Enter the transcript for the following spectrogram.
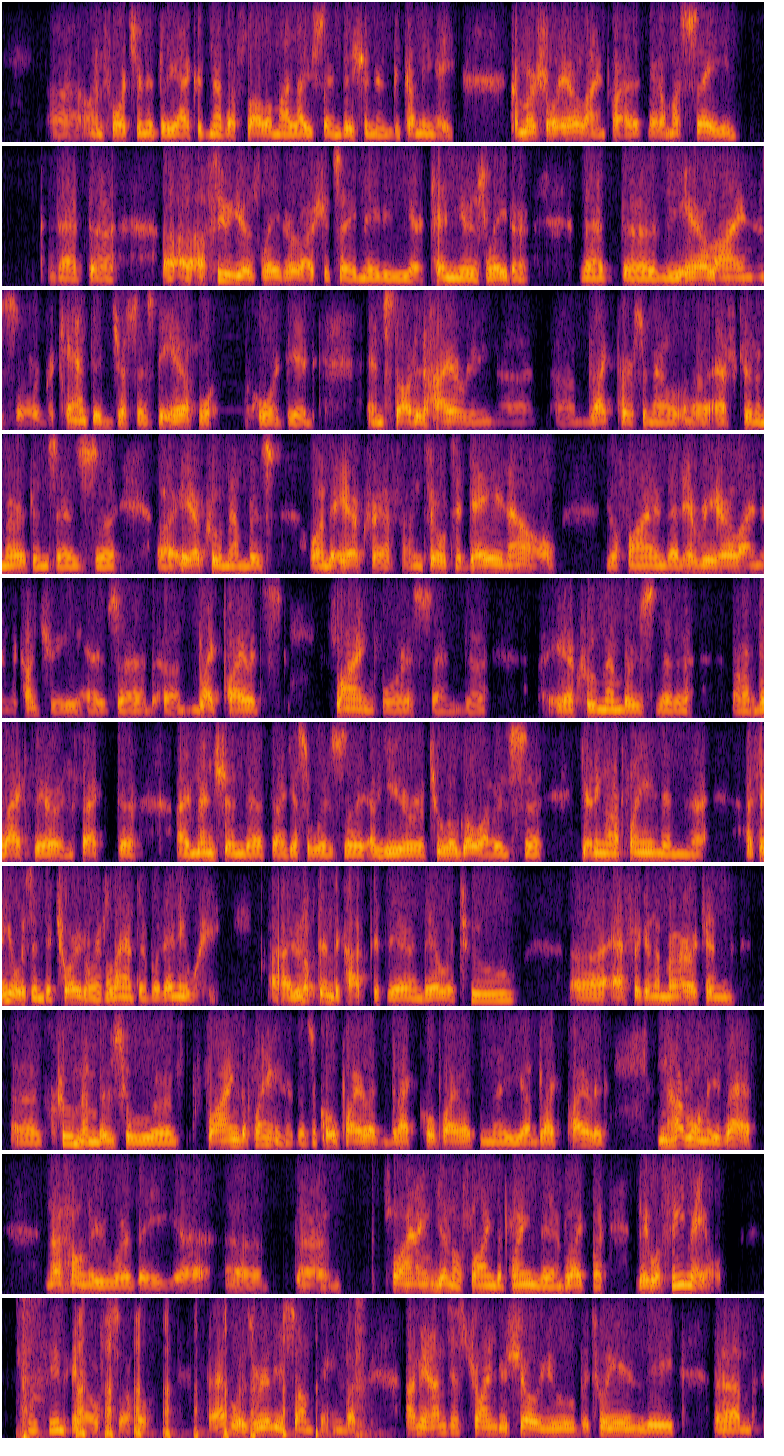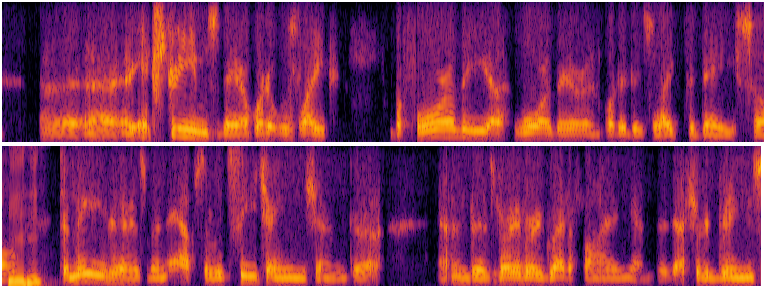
Uh, unfortunately, I could never follow my life's ambition in becoming a commercial airline pilot, but I must say that uh, a, a few years later, I should say maybe uh, 10 years later, that uh, the airlines are recanted just as the Air Corps did and started hiring uh, uh, black personnel, uh, African Americans, as uh, uh, air crew members on the aircraft. Until today, now, you'll find that every airline in the country has uh, uh, black pilots flying for us and uh, air crew members that are, are black there. In fact, uh, I mentioned that I guess it was a, a year or two ago. I was uh, getting on a plane, and uh, I think it was in Detroit or Atlanta. But anyway, I looked in the cockpit there, and there were two uh, African American uh, crew members who were flying the plane. It was a co-pilot, black co-pilot, and a uh, black pilot. Not only that, not only were they uh, uh, uh, flying, you know, flying the plane there in black, but they were female female. so that was really something. But I mean, I'm just trying to show you between the um, uh, uh, extremes there what it was like before the uh, war there and what it is like today. So mm-hmm. to me, there has been absolute sea change, and uh, and it's very very gratifying, and it actually brings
